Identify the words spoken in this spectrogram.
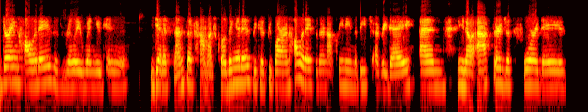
during holidays is really when you can get a sense of how much clothing it is because people are on holiday, so they're not cleaning the beach every day. And, you know, after just four days,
